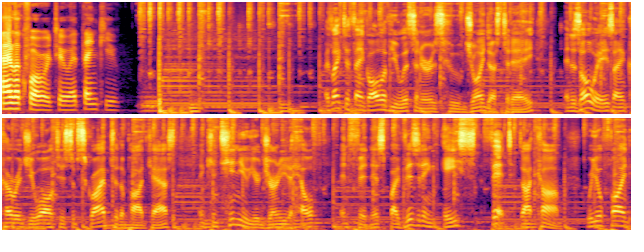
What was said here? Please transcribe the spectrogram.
I look forward to it. Thank you. I'd like to thank all of you listeners who've joined us today. And as always, I encourage you all to subscribe to the podcast and continue your journey to health and fitness by visiting acefit.com, where you'll find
